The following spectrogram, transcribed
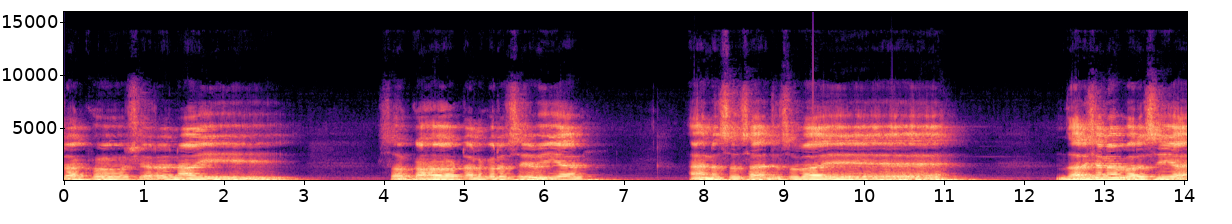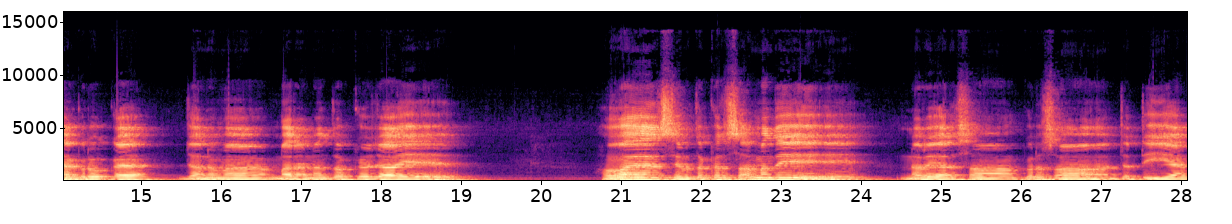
ਰੱਖੋ ਸ਼ਰਨਾਈ। ਸੋ ਕਹੋ ਟਲ ਗੁਰ ਸੇਵੀਐ, ਅਨਸ ਸਜ ਸੁਭਾਏ। ਦਰਸ਼ਨ ਬਰਸਿਆ ਕਰੁਕੈ, ਜਨਮ ਮਰਨ ਦੁਖ ਜਾਏ। ਹੋਏ ਸਿਵ ਤੁਖ ਸਮਦੀ ਨਰ ਅਰਸਾਂ ਕੁਰਸਾਂ ਚਟੀਐ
